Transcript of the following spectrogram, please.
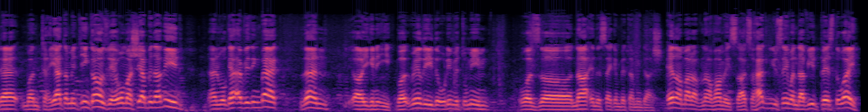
that when Tahiyat Hamitim comes, we will Mashiach David, and we'll get everything back. Then uh, you're going to eat. But really, the Urim V'Tumim was uh, not in the second Bet Hamikdash. So how can you say when David passed away?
